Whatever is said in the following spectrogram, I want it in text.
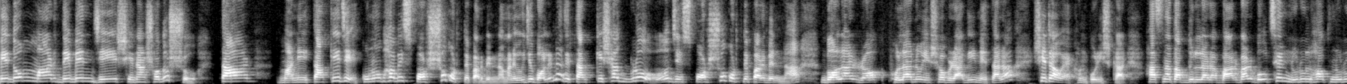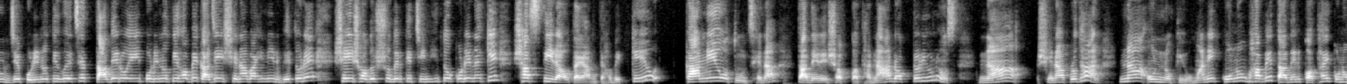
বেদম মার দেবেন যে সেনা সদস্য, তার মানে তাকে যে কোনোভাবে স্পর্শ করতে পারবেন না মানে ওই যে বলে না যে তার কেশাগ্র যে স্পর্শ করতে পারবেন না, গলার রক ফোলানো এসব রাগী নেতারা, সেটাও এখন পরিষ্কার। হাসনাত আবদুল্লারা বারবার বলছেন, নুরুল হক, নুরুর যে পরিণতি হয়েছে, তাদেরও এই পরিণতি হবে, কাজেই সেনাবাহিনীর ভেতরে সেই সদস্যদেরকে চিহ্নিত করে নাকি শাস্তির আওতায় আনতে হবে। কেউ কানেও তুলছে না। তাদের এসব কথা না ডক্টর ইউনুস, না সেনাপ্রধান, না অন্য কেউ। মানে কোনোভাবে তাদের কথায় কোনো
